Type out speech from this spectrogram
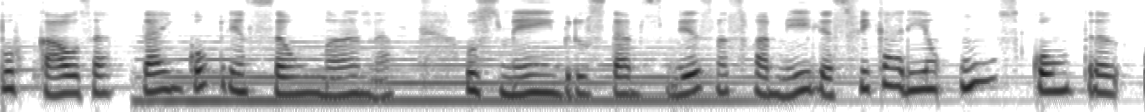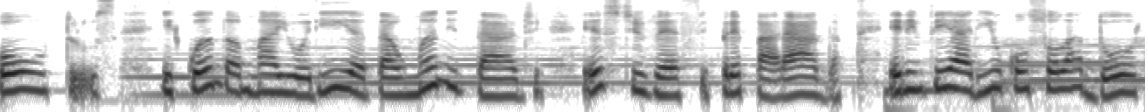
por causa da incompreensão humana os membros das mesmas famílias ficariam uns contra outros, e quando a maioria da humanidade estivesse preparada, ele enviaria o Consolador,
